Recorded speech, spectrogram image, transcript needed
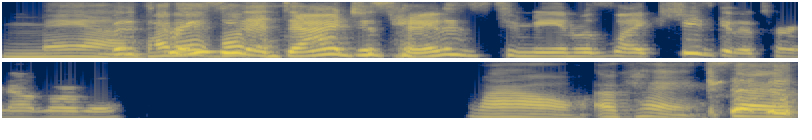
man. But it's that is- crazy that's- that dad just handed this to me and was like, she's gonna turn out normal. Wow. Okay. So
